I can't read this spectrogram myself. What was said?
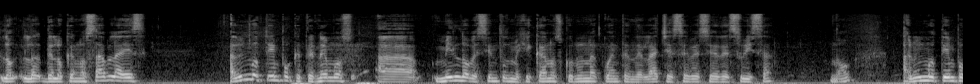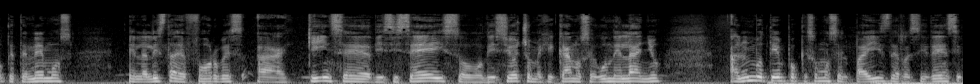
lo, lo, de lo que nos habla es. Al mismo tiempo que tenemos a 1.900 mexicanos con una cuenta en el HSBC de Suiza, ¿no? Al mismo tiempo que tenemos en la lista de Forbes a 15, 16 o 18 mexicanos según el año, al mismo tiempo que somos el país de residencia,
